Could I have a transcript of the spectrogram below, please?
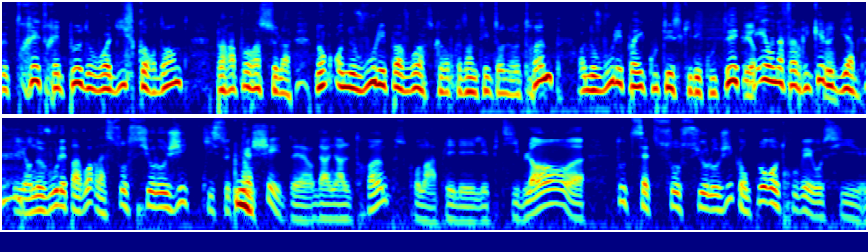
que très très peu de voix discordantes par rapport à cela. Donc on ne voulait pas voir ce que représentait Donald Trump, on ne voulait pas écouter ce qu'il écoutait, et on, a fabriqué le diable. Et on ne voulait pas voir la sociologie qui se cachait derrière Donald Trump, ce qu'on a appelé les, les petits blancs, euh, toute cette sociologie qu'on peut retrouver aussi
